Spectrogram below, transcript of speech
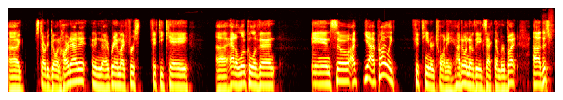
uh, started going hard at it, and I ran my first 50k uh, at a local event. And so I, yeah, probably like 15 or 20. I don't know the exact number, but uh, this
